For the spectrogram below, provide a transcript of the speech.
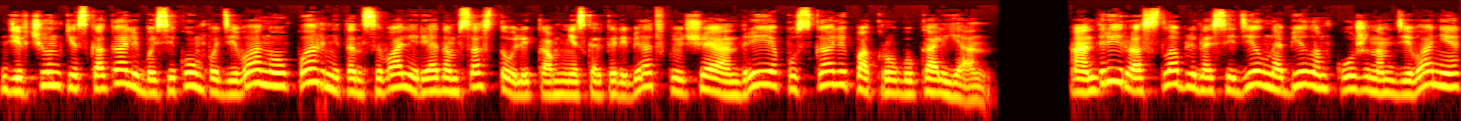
Девчонки скакали босиком по дивану, парни танцевали рядом со столиком, несколько ребят, включая Андрея, пускали по кругу кальян. Андрей расслабленно сидел на белом кожаном диване,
